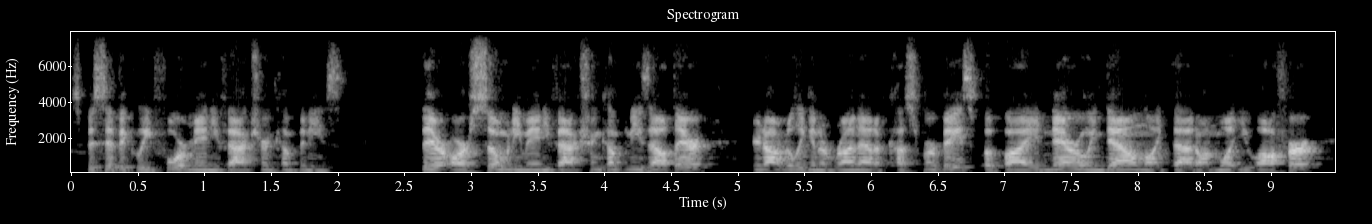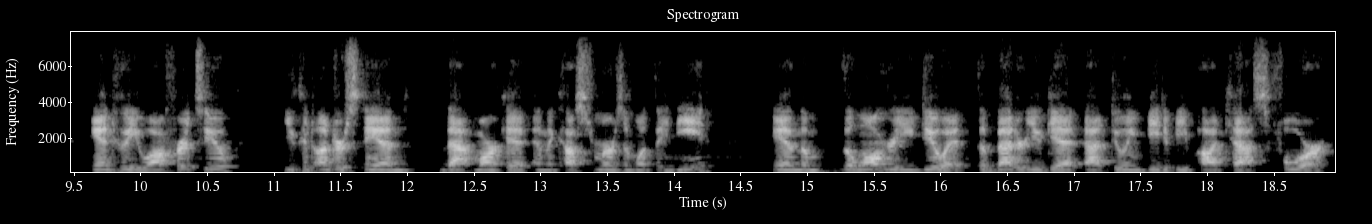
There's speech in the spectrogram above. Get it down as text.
specifically for manufacturing companies, there are so many manufacturing companies out there you're not really going to run out of customer base. But by narrowing down like that on what you offer and who you offer it to, you can understand that market and the customers and what they need. And the, the longer you do it, the better you get at doing B2B podcasts for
